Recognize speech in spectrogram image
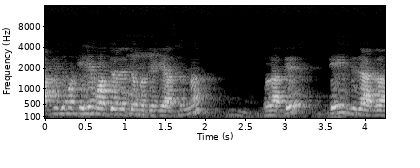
আপনি যেমন এলিম অর্জনের জন্য জেগে আছেন না, রাতে এই যে জায়গা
